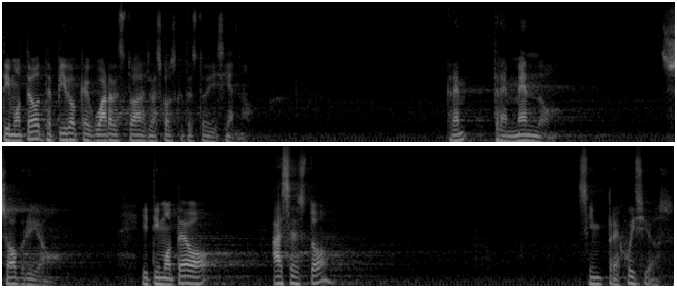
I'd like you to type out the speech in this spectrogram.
Timoteo, te pido que guardes todas las cosas que te estoy diciendo tremendo, sobrio. Y Timoteo hace esto sin prejuicios.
